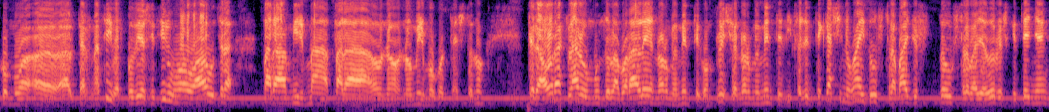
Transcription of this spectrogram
como a, alternativas, podías dicir unha ou a outra para a mesma para no, no mesmo contexto, non? Pero agora, claro, o mundo laboral é enormemente complexo, enormemente diferente, casi non hai dous traballos, dous traballadores que teñan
